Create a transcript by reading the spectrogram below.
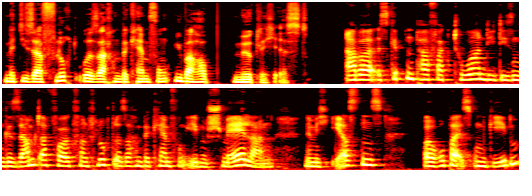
mit dieser Fluchtursachenbekämpfung überhaupt möglich ist. Aber es gibt ein paar Faktoren, die diesen Gesamterfolg von Fluchtursachenbekämpfung eben schmälern. Nämlich erstens Europa ist umgeben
